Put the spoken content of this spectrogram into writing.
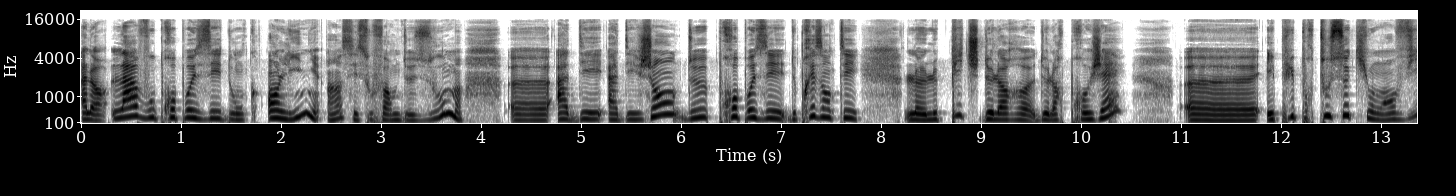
Alors là, vous proposez donc en ligne, hein, c'est sous forme de Zoom, euh, à, des, à des gens de proposer, de présenter le, pitch de leur, de leur projet. Euh, et puis pour tous ceux qui ont envie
